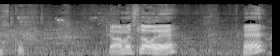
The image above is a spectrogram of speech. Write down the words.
इसको क्या मसला हो रहा है? हैं?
